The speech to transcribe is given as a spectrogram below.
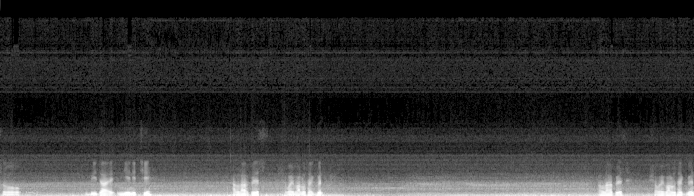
সো বিদায় নিয়ে নিচ্ছি। আল্লাহ হাফেজ, সবাই ভালো থাকবেন। আল্লাহ হাফেজ, সবাই ভালো থাকবেন।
